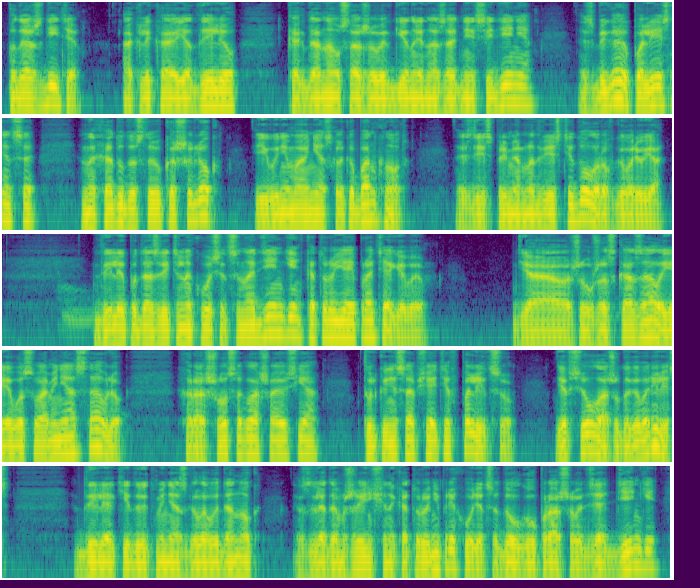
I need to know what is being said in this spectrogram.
«Подождите», — окликаю я Делию, когда она усаживает Генри на заднее сиденье, сбегаю по лестнице, на ходу достаю кошелек и вынимаю несколько банкнот. «Здесь примерно 200 долларов», — говорю я. Делия подозрительно косится на деньги, которые я ей протягиваю. «Я же уже сказал, я его с вами не оставлю». «Хорошо, соглашаюсь я. Только не сообщайте в полицию. Я все улажу, договорились?» Дели окидывает меня с головы до ног взглядом женщины, которую не приходится долго упрашивать взять деньги,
